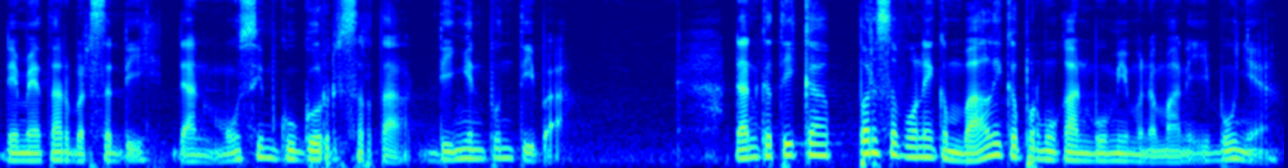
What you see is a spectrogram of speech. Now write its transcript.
Demeter bersedih dan musim gugur serta dingin pun tiba. Dan ketika Persephone kembali ke permukaan bumi menemani ibunya,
